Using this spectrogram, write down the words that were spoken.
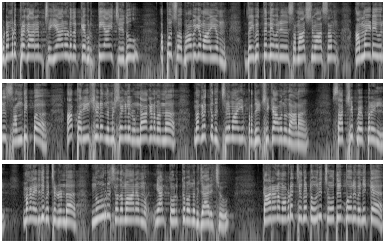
ഉടമ്പടി പ്രകാരം ചെയ്യാനുള്ളതൊക്കെ വൃത്തിയായി ചെയ്തു. അപ്പോൾ സ്വാഭാവികമായും ദൈവത്തിന്റെ ഒരു സമാശ്വാസം അമ്മയുടെ ഒരു സന്ധിപ്പ് ആ പരീക്ഷയുടെ നിമിഷങ്ങളിൽ ഉണ്ടാകണമെന്ന് മകൾക്ക് നിശ്ചയമായും പ്രതീക്ഷിക്കാവുന്നതാണ്. സാക്ഷി പേപ്പറിൽ മകൾ എഴുതി വച്ചിട്ടുണ്ട് നൂറ് ശതമാനം ഞാൻ തോൽക്കുമെന്ന് വിചാരിച്ചു. കാരണം അവിടെ ചെന്നിട്ട് ഒരു ചോദ്യം പോലും എനിക്ക്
